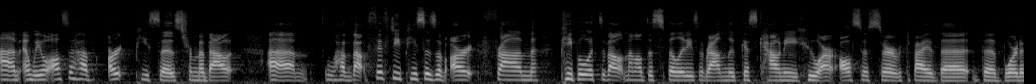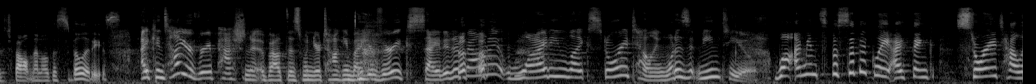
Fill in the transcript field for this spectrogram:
Um, and we will also have art pieces from about um, we'll have about 50 pieces of art from people with developmental disabilities around Lucas County who are also served by the, the Board of Developmental Disabilities. I can tell you're very passionate about this when you're talking about it. You're very excited about it. Why do you like storytelling? What does it mean to you? Well, I mean, specifically, I think storytelling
